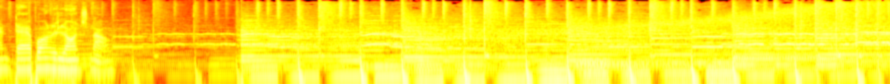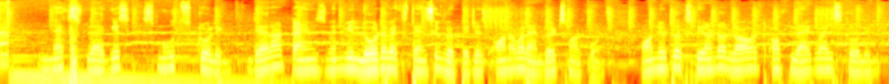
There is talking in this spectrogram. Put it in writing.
and tap on relaunch now. Next flag is smooth scrolling. There are times when we load up extensive web pages on our Android smartphone, only to experience a lot of lag while scrolling.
